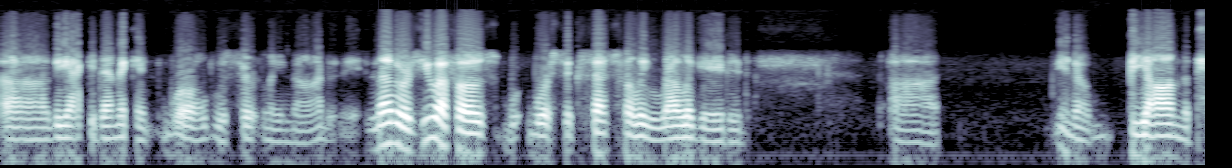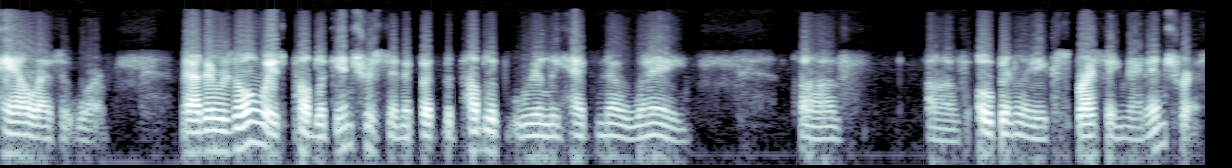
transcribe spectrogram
Uh, the academic world was certainly not. In other words, UFOs were successfully relegated, uh, you know, beyond the pale, as it were. Now, there was always public interest in it, but the public really had no way of of openly expressing that interest.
